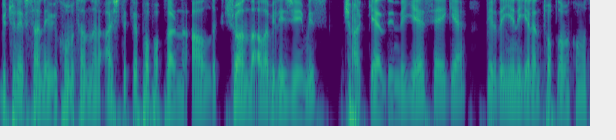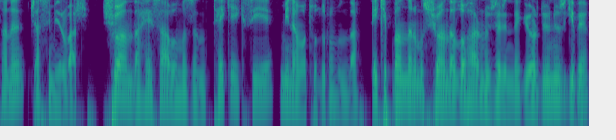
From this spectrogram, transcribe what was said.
Bütün efsanevi komutanları açtık ve pop-up'larını aldık. Şu anda alabileceğimiz çark geldiğinde YSG bir de yeni gelen toplama komutanı Casimir var. Şu anda hesabımızın tek eksiği Minamoto durumunda. Ekipmanlarımız şu anda Lohar'ın üzerinde gördüğünüz gibi.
